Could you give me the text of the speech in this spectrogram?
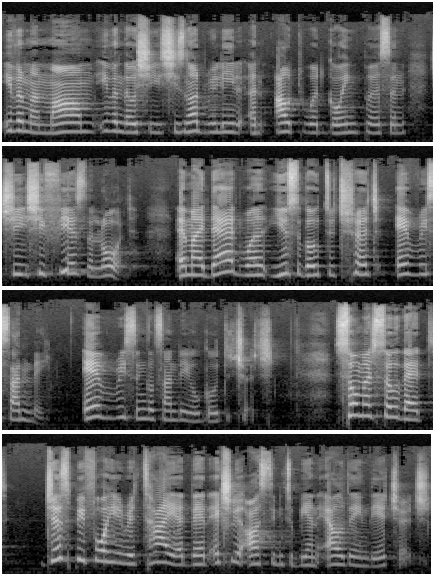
Even my mom, even though she, she's not really an outward going person, she, she fears the Lord. And my dad was, used to go to church every Sunday. Every single Sunday, he'll go to church. So much so that just before he retired, they had actually asked him to be an elder in their church.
